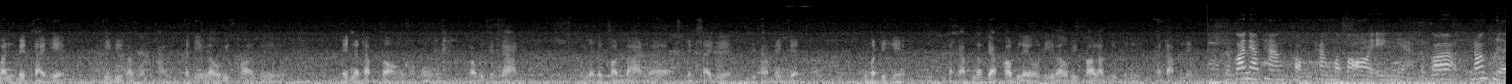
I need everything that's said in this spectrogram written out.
มันเป็นสาเหตุที่มีความสำคัญแต่ที่เราวิเคราะห์คือเป็นระดับสองของกองบัญชาการตำรวจนครบาลว่าเป็นสาเหตุที่ทำให้เกิดอุบัติเหตุนะครับนอกจากความเร็วที่เราวิเคราะห์แล้วคือเป็นระดับหนึ่งแล้วก็แนวทางของทางมปอเองเนี่ยแล้วก็นอกเหนือ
